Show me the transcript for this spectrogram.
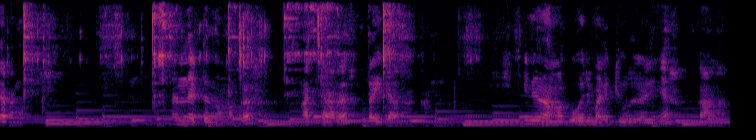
ഇറങ്ങും. എന്നിട്ട് നമുക്ക് അച്ചാറ് തയ്യാറാക്കാം. നമുക്ക് ഒരു മണിക്കൂർ കഴിഞ്ഞ് കാണാം.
